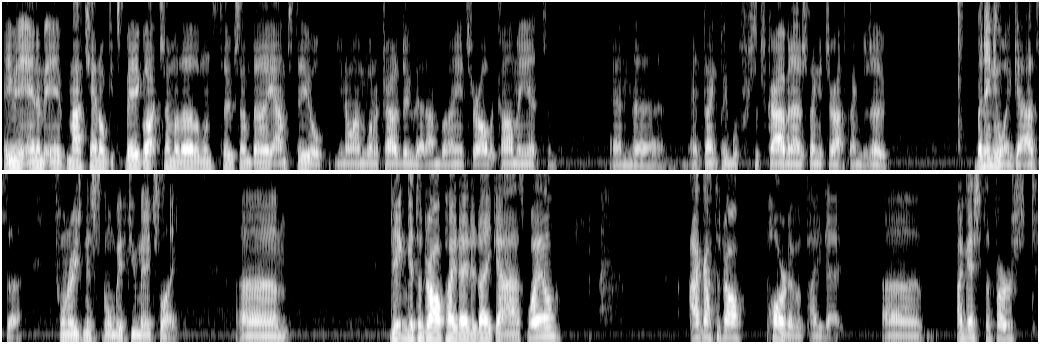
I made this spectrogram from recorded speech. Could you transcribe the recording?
even if my channel gets big like some of the other ones too someday, I'm still, you know, I'm going to try to do that. I'm going to answer all the comments and and uh, and thank people for subscribing. I just think it's the right thing to do. But anyway, guys, uh, it's one reason this is going to be a few minutes late. Um, didn't get to draw payday today, guys. Well, I got to draw part of a payday. Uh, I guess the first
